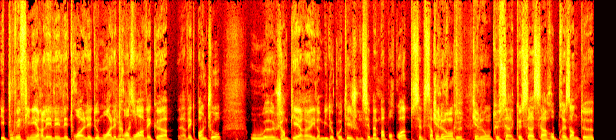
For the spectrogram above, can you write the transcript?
ils pouvaient finir les, les, les trois, les deux mois, les trois mois avec euh, avec Pancho. Ou euh, Jean-Pierre, euh, ils l'ont mis de côté, je ne sais même pas pourquoi. Ça Quelle honte, que, quelle honte. que ça que ça ça représente euh,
